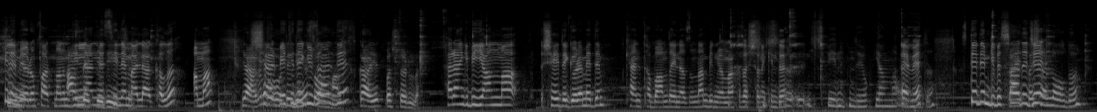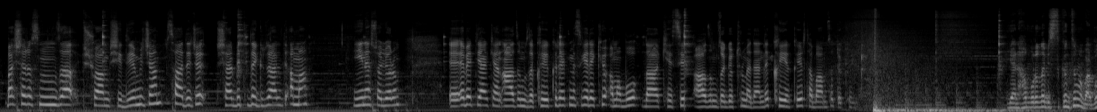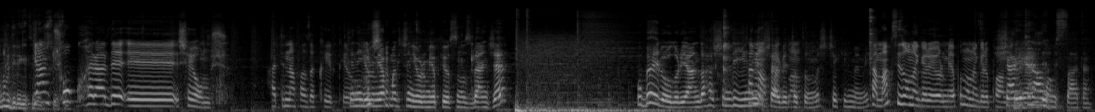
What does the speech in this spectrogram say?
Bilemiyorum Fatma Hanım az beklediği dinlenmesiyle mi alakalı ama Yarın bu şerbeti de dediğiniz güzeldi. olmaz. Gayet başarılı. Herhangi bir yanma şey de göremedim. Kendi tabağımda en azından bilmiyorum arkadaşlarınkinde. Ee, Hiçbirinde yok. Yanma olmadı. Evet. Dediğim gibi Gayet sadece başarılı oldu. Başarısınıza şu an bir şey diyemeyeceğim. Sadece şerbeti de güzeldi ama yine söylüyorum. E, evet yerken ağzımıza kıyır kıyır etmesi gerekiyor ama bu daha kesip ağzımıza götürmeden de kıyır kıyır tabağımıza döküldü. Yani hamurunda bir sıkıntı mı var? Bunu mu dile getirmek Yani istiyorsun? çok herhalde e, şey olmuş. Haddinden fazla kıyır kıyır Yine olmuş. yorum yapmak için yorum yapıyorsunuz bence. Bu böyle olur yani. Daha şimdi yeni Tamam, şerbet Fatma. atılmış, çekilmemiş. Tamam siz ona göre yorum yapın ona göre puan verin. Şerbetini Beğendim. almamış zaten.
